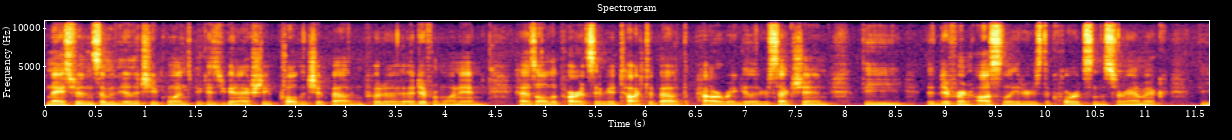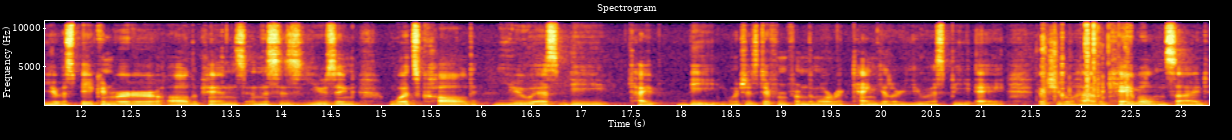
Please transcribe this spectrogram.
nicer than some of the other cheap ones because you can actually pull the chip out and put a, a different one in. Has all the parts that we had talked about, the power regulator section, the, the different oscillators, the quartz and the ceramic, the USB converter, all the pins, and this is using what's called USB Type B, which is different from the more rectangular USB-A. But you will have a cable inside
